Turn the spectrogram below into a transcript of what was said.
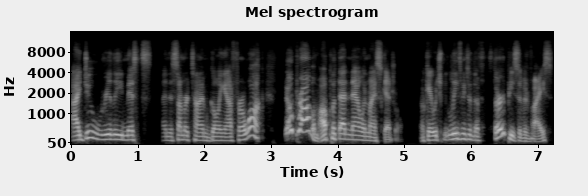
I do really miss in the summertime going out for a walk. No problem. I'll put that now in my schedule. Okay, which leads me to the third piece of advice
